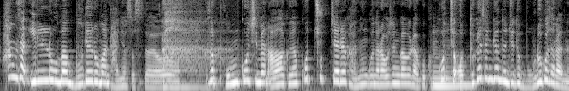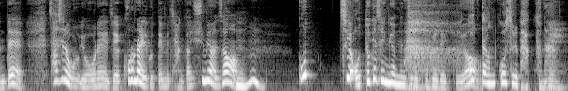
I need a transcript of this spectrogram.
항상 일로만 무대로만 다녔었어요. 아. 그래서 봄꽃이면 아 그냥 꽃 축제를 가는구나라고 생각을 하고 그 꽃이 음. 어떻게 생겼는지도 모르고 살았는데 사실 올해 이제 코로나 19 때문에 잠깐 쉬면서 음. 꽃이 어떻게 생겼는지를 아. 보게 됐고요. 꽃다운 꽃을 봤구나. 네.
